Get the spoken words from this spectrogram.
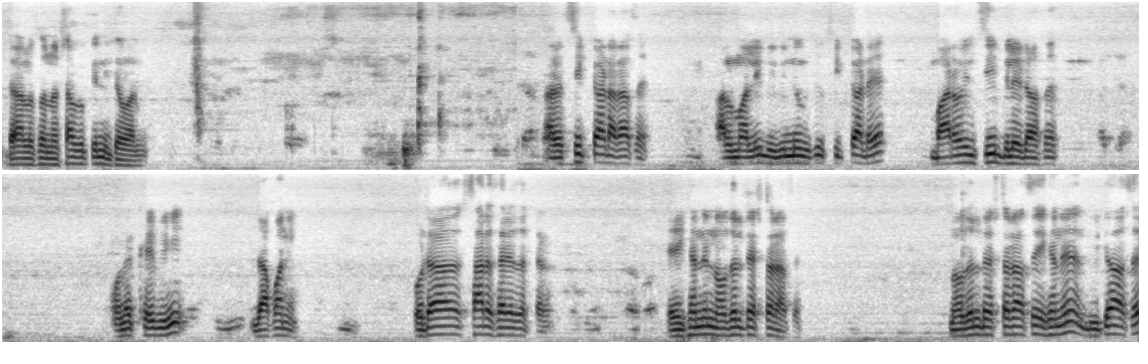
এটা আলোচনা সাপেক্ষে নিতে পারবে। আর সিট কাটার আছে। আলমারি বিভিন্ন কিছু সিট কাটে বারো ইঞ্চি ব্লেড আছে। আচ্ছা। অনেক হেভি জাপানি। ওটা সাড়ে চারি হাজার টাকা। এইখানে নজেল টেস্টার আছে। নজেল টেস্টার আছে এখানে দুইটা আছে।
